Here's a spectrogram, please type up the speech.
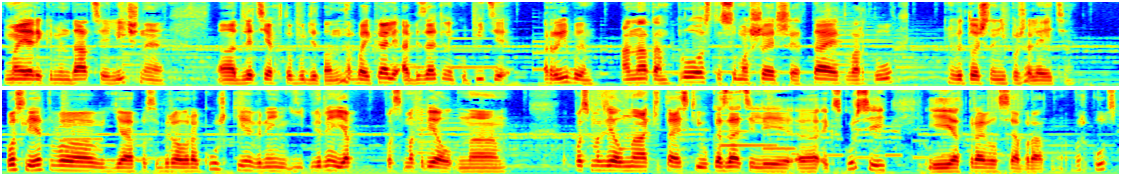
моя рекомендация личная а, для тех, кто будет на Байкале, обязательно купите рыбы она там просто сумасшедшая, тает во рту. Вы точно не пожалеете. После этого я пособирал ракушки, вернее, вернее я посмотрел на посмотрел на китайские указатели э, экскурсий и отправился обратно в Иркутск.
